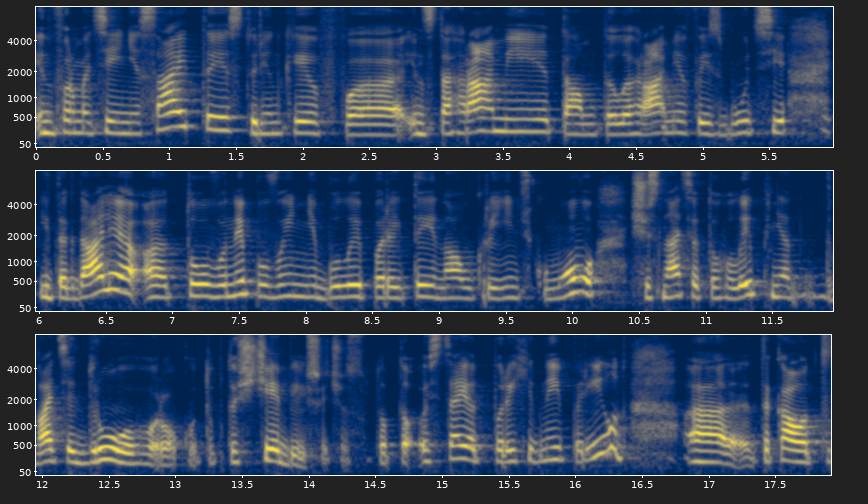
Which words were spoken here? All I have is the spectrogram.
інформаційні сайти, сторінки в е, інстаграмі, там телеграмі, Фейсбуці і так далі, е, то вони повинні були перейти на українську мову 16 липня 2022 року, тобто ще більше часу. Тобто, ось цей от перехідний період, е, така от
